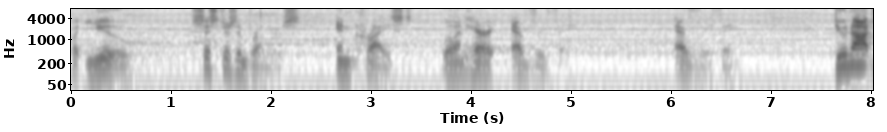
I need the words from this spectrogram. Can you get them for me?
But you, sisters and brothers, in Christ, will inherit everything. Everything. Do not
